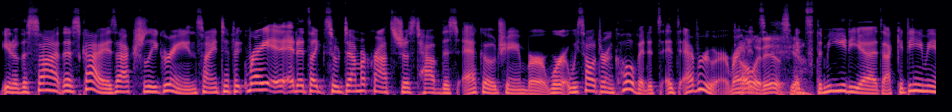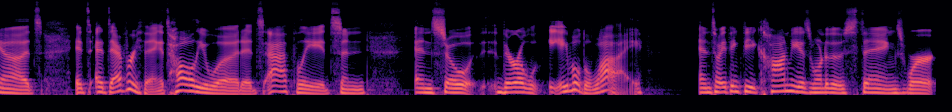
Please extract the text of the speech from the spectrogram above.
you know, the sky, the sky is actually green, scientific, right? And it's like so Democrats just have this echo chamber where we saw it during COVID. It's it's everywhere, right? Oh, it's, it is. Yeah. It's the media, it's academia, it's it's it's everything. It's Hollywood, it's athletes, and and so they're able to lie. And so I think the economy is one of those things where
